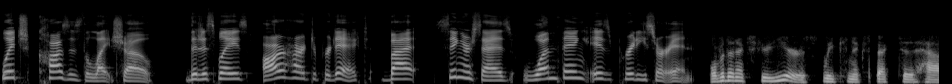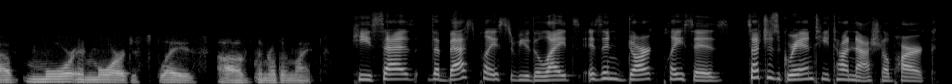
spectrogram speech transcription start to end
which causes the light show. The displays are hard to predict, but Singer says one thing is pretty certain. Over the next few years, we can expect to have more and more displays of the Northern Lights. He says the best place to view the lights is in dark places, such as Grand Teton National Park.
